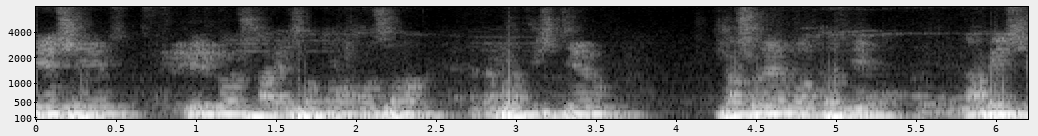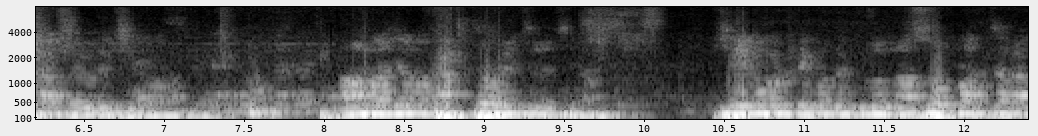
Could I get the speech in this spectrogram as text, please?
দেশে দীর্ঘ সাড়ে সতেরো বছর একটা প্রতিষ্ঠের শাসনের মধ্য দিয়ে নাভির শ্বাস হয়ে উঠেছিল আমাদের। আমরা যেন ব্যর্থ হয়ে চলেছিলাম, সেই মুহূর্তে কতগুলো নাসব বাচ্চারা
